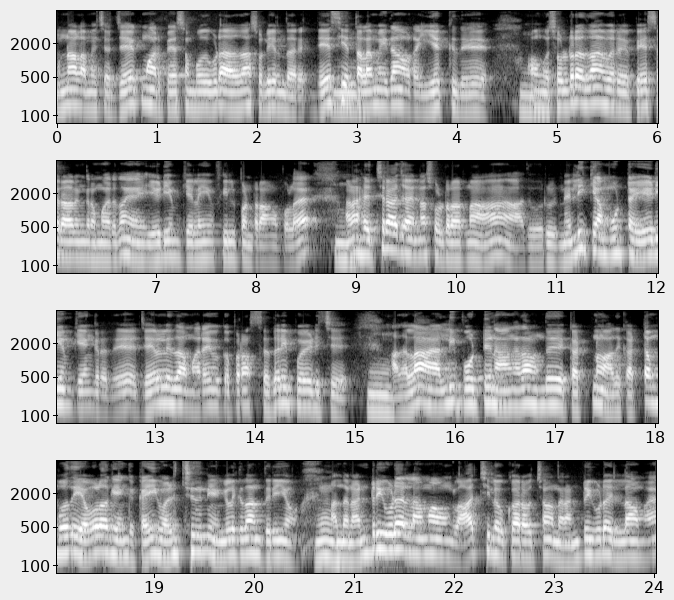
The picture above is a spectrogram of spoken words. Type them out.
முன்னாள் அமைச்சர் ஜெயக்குமார் பேசும்போது கூட அதுதான் சொல்லியிருந்தாரு. தேசிய தலைமை தான் அவரை இயக்குது. அவங்க சொல்றதுதான் இவர் பேசுறாருங்கிற மாதிரி தான் ஏடிஎம்கேலையும் ஃபீல் பண்றாங்க போல. ஆனா ஹெச் ராஜா என்ன சொல்றாருன்னா அது ஒரு நெல்லிக்காய் மூட்டை ஏடிஎம்கேங்கிறது. ஜெயலலிதா மறைவுக்கு அப்புறம் சிதறி போயிடுச்சு. அதெல்லாம் அள்ளி போட்டு நாங்க தான் வந்து கட்டணும். அது கட்டும் போது எவ்வளவு எங்க கை வலிச்சுதுன்னு எங்களுக்கு தான் தெரியும். அந்த நன்றி கூட இல்லாம அவங்கள ஆட்சியில உட்கார வச்சோம். அந்த நன்றி கூட இல்லாம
